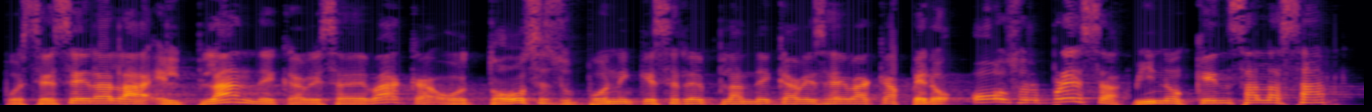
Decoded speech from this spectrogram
Pues ese era el plan de cabeza de vaca, o todo se supone que ese era el plan de cabeza de vaca, pero oh sorpresa, vino Ken Salazar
